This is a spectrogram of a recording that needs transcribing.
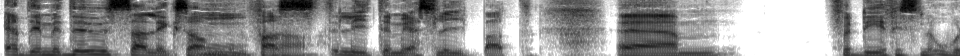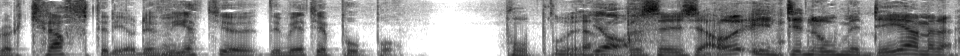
Eddie Meduza, liksom, fast lite mer slipat. Ehm, för det finns en oerhörd kraft i det och det vet ju, det vet ju Popo. Popo, ja. Ja. Precis, ja. Inte nog med det. Menar,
